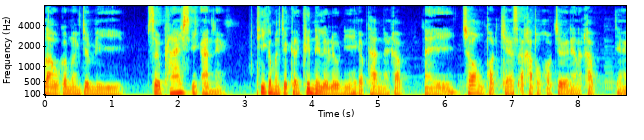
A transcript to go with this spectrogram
เรากำลังจะมีเซอร์ไพรส์อีกอันหนึ่ง ที่กำลังจะเกิดขึ้นในเร็วๆนี้ให้กับท่านนะครับ ในช่องพอดแคสต์อะครับพอขอเจอเนี่ยแหละครับยังไง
